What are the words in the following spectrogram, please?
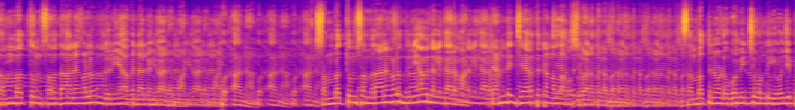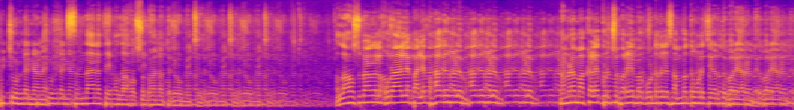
സമ്പത്തും സന്താനങ്ങളും ദുനിയാവിന്റെ അലങ്കാരമാണ് ഖുർആനാണ്. സമ്പത്തും സന്താനങ്ങളും ദുനിയാവിന്റെ അലങ്കാരമാണ് രണ്ടും ചേർത്തിട്ടാണ് അള്ളാഹു സുബാനത്തില പറഞ്ഞത് സമ്പത്തിനോട് ഉപമിച്ചുകൊണ്ട് യോജിപ്പിച്ചുകൊണ്ട് തന്നെയാണ് സന്താനത്തെയും അള്ളാഹു സുബാനത്തിൽ ഉപമിച്ചത് അള്ളാഹു സുബാൻ ഖുറാനിലെ പല ഭാഗങ്ങളും ഭാഗങ്ങളും ഭാഗങ്ങളും നമ്മുടെ മക്കളെ കുറിച്ച് പറയുമ്പോൾ കൂട്ടത്തിൽ സമ്പത്തും കൂടെ ചേർത്ത് പറയാറുണ്ട്. പറയാറുണ്ട്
